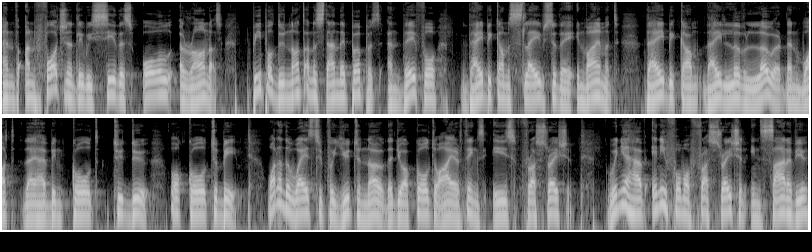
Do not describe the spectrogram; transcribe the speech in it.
And unfortunately, we see this all around us people do not understand their purpose and therefore they become slaves to their environment. They become, they live lower than what they have been called to do or called to be. One of the ways to, for you to know that you are called to higher things is frustration. When you have any form of frustration inside of you,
